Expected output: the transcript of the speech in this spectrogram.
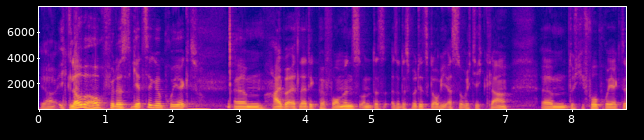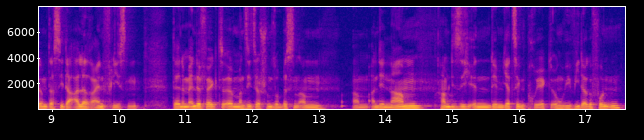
Ja, ich glaube auch für das jetzige Projekt ähm, Hyper Athletic Performance und das, also das wird jetzt, glaube ich, erst so richtig klar ähm, durch die Vorprojekte, dass sie da alle reinfließen. Denn im Endeffekt, äh, man sieht ja schon so ein bisschen am, am, an den Namen, haben die sich in dem jetzigen Projekt irgendwie wiedergefunden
